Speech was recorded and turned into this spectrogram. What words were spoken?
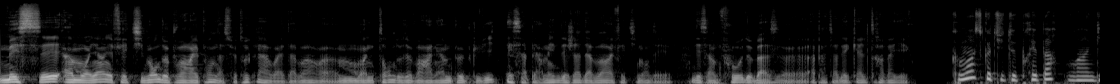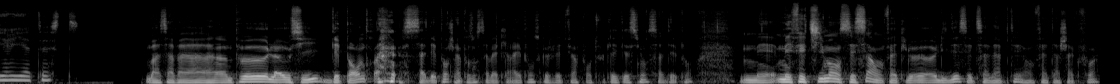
Mais c'est un moyen effectivement de pouvoir répondre à ce truc-là, ouais, d'avoir euh, moins de temps, de devoir aller un peu plus vite. Et ça permet déjà d'avoir effectivement des, infos de base euh, à partir desquelles travailler. Comment est-ce que tu te prépares pour un guérilla test? Bah, ça va un peu, là aussi, dépendre. ça dépend, j'ai l'impression que ça va être la réponse que je vais te faire pour toutes les questions, ça dépend. Mais, effectivement, c'est ça, en fait. L'idée, c'est de s'adapter, en fait, à chaque fois.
